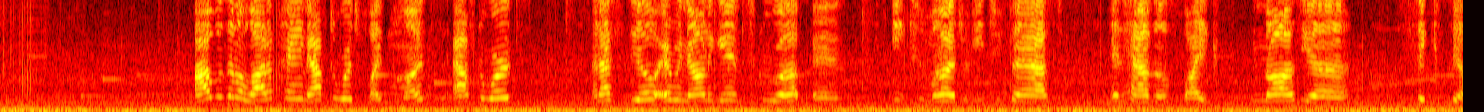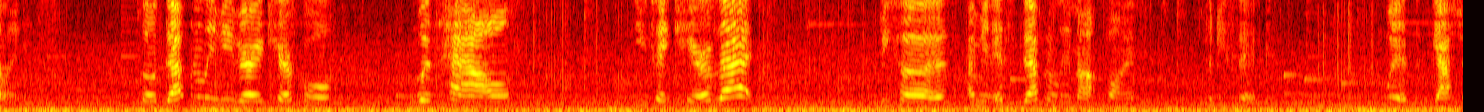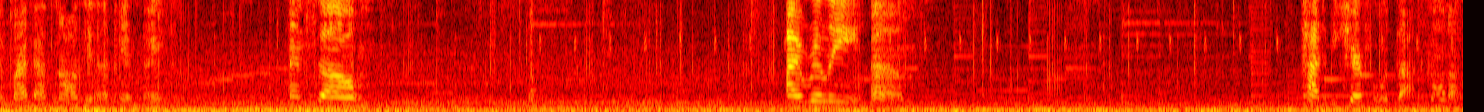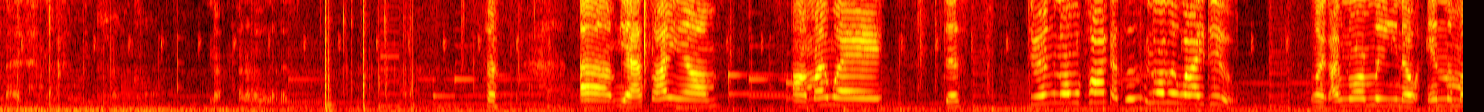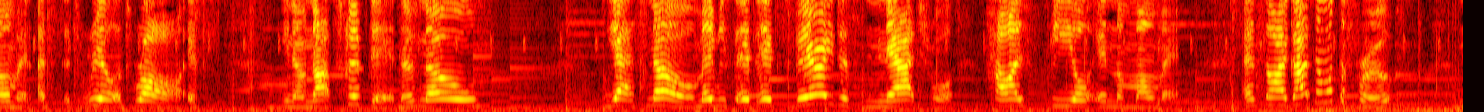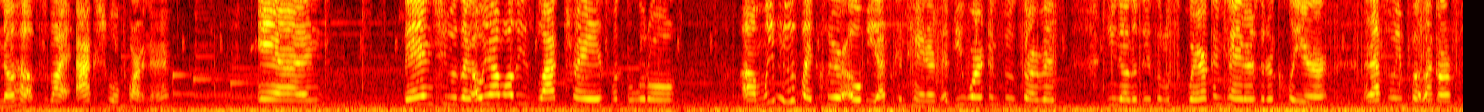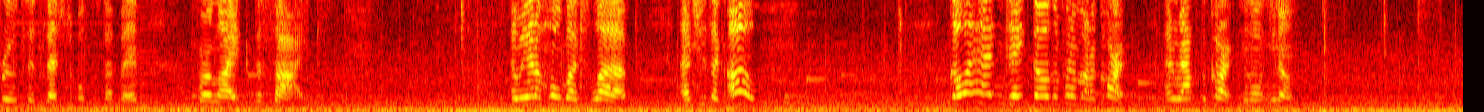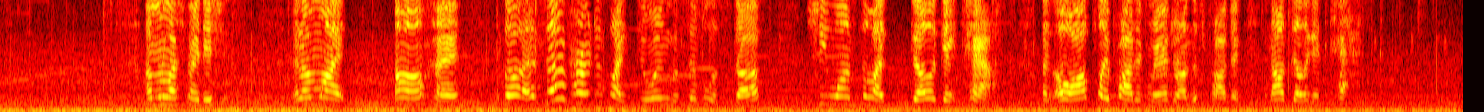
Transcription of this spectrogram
I was in a lot of pain afterwards for like months afterwards. And I still, every now and again, screw up and eat too much or eat too fast and have those like nausea, sick feelings. So definitely be very careful with how you take care of that because I mean it's definitely not fun to be sick with gastric bypass nausea and things. And so I really um, had to be careful with that. Hold on, guys. I think someone's trying to call. No, I don't know who that is. um, yeah, so I am on my way, just doing a normal podcast. This is normally what I do. Like I'm normally, you know, in the moment. It's it's real. It's raw. It's you know not scripted. There's no yes, no, maybe it's, it's very just natural how I feel in the moment. And so I got done with the fruit, no help to my actual partner. And then she was like, Oh, we have all these black trays with the little, um, we use like clear OVS containers. If you work in food service, you know that these little square containers that are clear. And that's where we put like our fruits and vegetables and stuff in for like the sides. And we had a whole bunch left. And she's like, oh, go ahead and take those and put them on a cart and wrap the cart and go, you know, I'm gonna wash my dishes. And I'm like, oh, okay. So instead of her just like doing the simplest stuff, she wants to like delegate tasks. Like, oh, I'll play project manager on this project and I'll delegate the task.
